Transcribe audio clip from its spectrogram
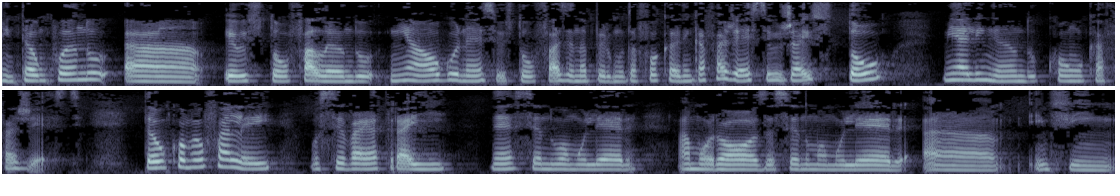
Então, quando uh, eu estou falando em algo, né, se eu estou fazendo a pergunta focando em cafajeste, eu já estou me alinhando com o cafajeste. Então, como eu falei, você vai atrair, né, sendo uma mulher amorosa, sendo uma mulher, uh, enfim,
